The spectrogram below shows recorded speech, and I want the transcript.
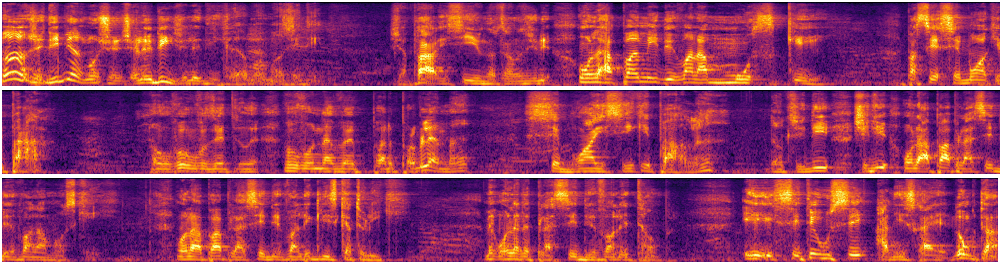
Non, je dis bien, moi je, l'ai dit, je l'ai dit clairement, dit. Je parle ici, on ne l'a pas mis devant la mosquée. Parce que c'est moi qui parle. Donc vous, vous, vous, n'avez pas de problème. Hein? C'est moi ici qui parle. Hein? Donc je dis on ne l'a pas placé devant la mosquée. On ne l'a pas placé devant l'église catholique. Mais on l'a placé devant le temple. Et c'était où c'est? En Israël. Donc dans,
